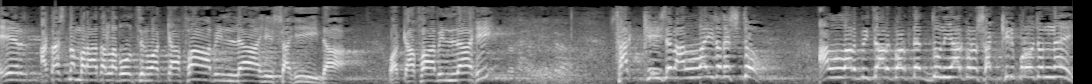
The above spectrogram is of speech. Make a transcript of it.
এর আঠাশ নম্বর আয়াত আল্লাহ বলছেন কাফা বিল্লাহি শাহিদা। কাফা বিল্লাহি সাক্ষী হিসেবে আল্লাহই যথেষ্ট। আল্লাহর বিচার করতে দুনিয়ার কোন সাক্ষীর প্রয়োজন নেই।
